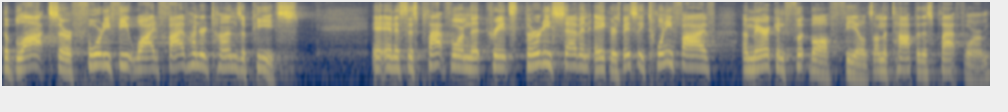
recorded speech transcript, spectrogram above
the blocks are 40 feet wide, 500 tons apiece. And it's this platform that creates 37 acres, basically 25 American football fields on the top of this platform.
